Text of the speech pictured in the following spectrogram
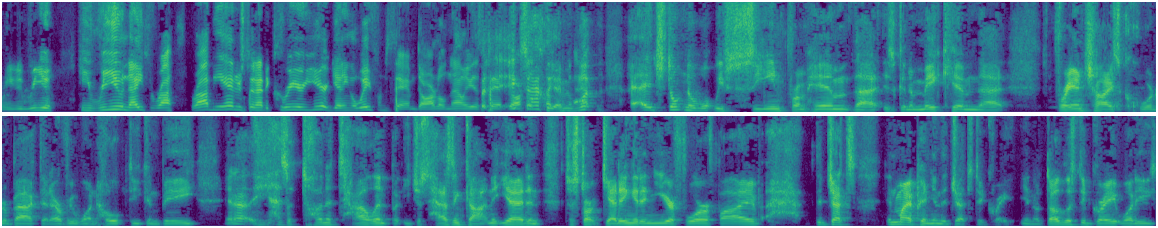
He, re- he reunites. Ro- Robbie Anderson had a career year getting away from Sam Darnold. Now he has Sam Darnold. Exactly. I mean, what I just don't know what we've seen from him that is going to make him that franchise quarterback that everyone hoped he can be. And uh, he has a ton of talent, but he just hasn't gotten it yet. And to start getting it in year four or five, ah, the Jets, in my opinion, the Jets did great. You know, Douglas did great. What he,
